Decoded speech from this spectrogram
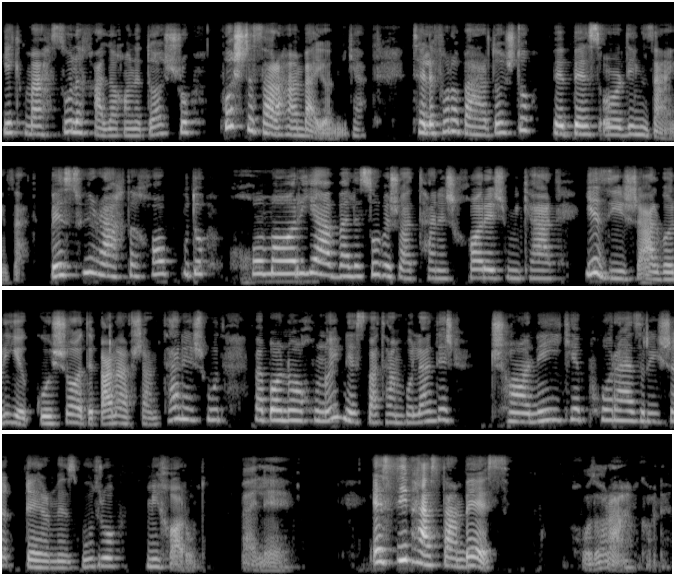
یک محصول خلاقانه داشت رو پشت سر هم بیان می‌کرد. تلفن رو برداشت و به بس اوردینگ زنگ زد. بس توی رخت خواب بود و خماری اول صبحش از تنش خارج می‌کرد. یه زیر شلواری گشاد بنفشم تنش بود و با ناخونای نسبتا بلندش چانه ای که پر از ریش قرمز بود رو میخاروند. بله. استیو هستم باس. خدا رحم کنه.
